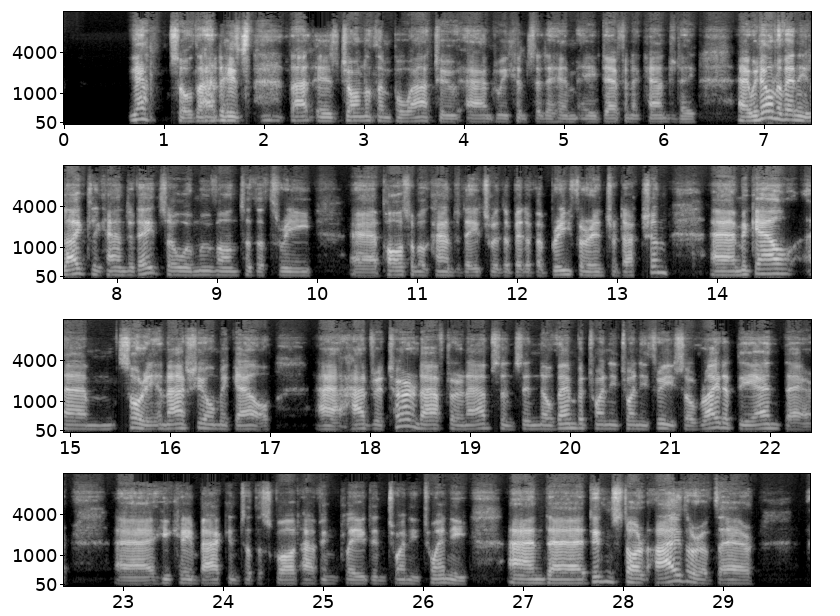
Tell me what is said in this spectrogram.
yeah, so that is that is Jonathan Buatu, and we consider him a definite candidate. Uh, we don't have any likely candidates, so we'll move on to the three uh, possible candidates with a bit of a briefer introduction. Uh, Miguel, um, sorry, Inacio Miguel uh, had returned after an absence in November 2023. So right at the end there, uh, he came back into the squad having played in 2020 and uh, didn't start either of their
